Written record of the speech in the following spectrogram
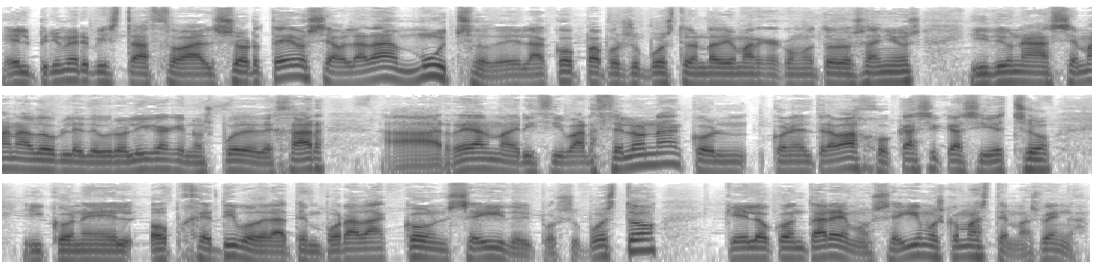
el primer vistazo al sorteo. Se hablará mucho de la Copa, por supuesto, en Radio Marca como todos los años y de una semana doble de Euroliga que nos puede dejar a Real Madrid y Barcelona con, con el trabajo casi casi hecho y con el objetivo de la temporada conseguido. Y por supuesto que lo contaremos. Seguimos con más temas, venga.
